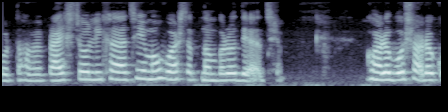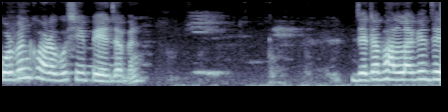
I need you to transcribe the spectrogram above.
করতে হবে। প্রাইসটাও লেখা আছে ইমো হোয়াটসঅ্যাপ নাম্বারও দেওয়া আছে। ঘরে বসে অর্ডার করবেন ঘরে বসেই পেয়ে যাবেন। যেটা ভালো লাগে যে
